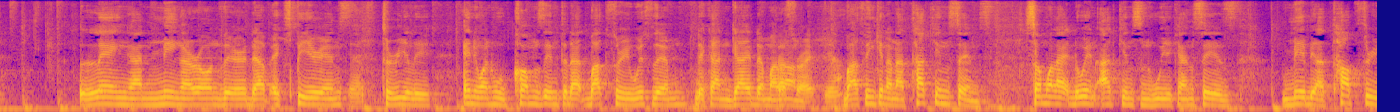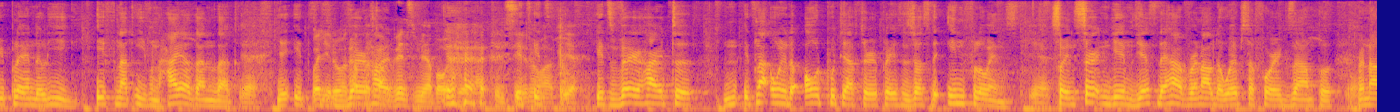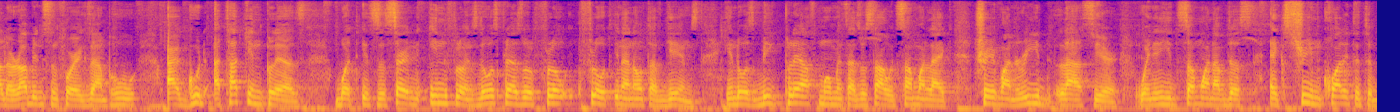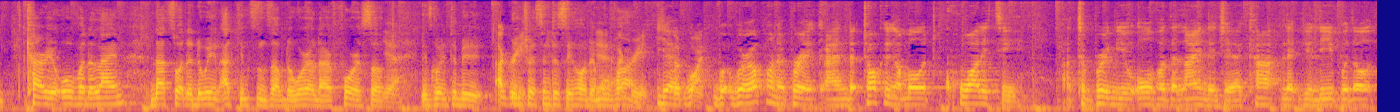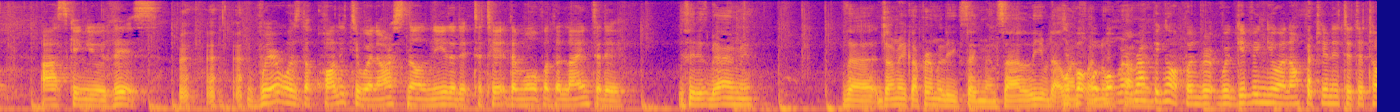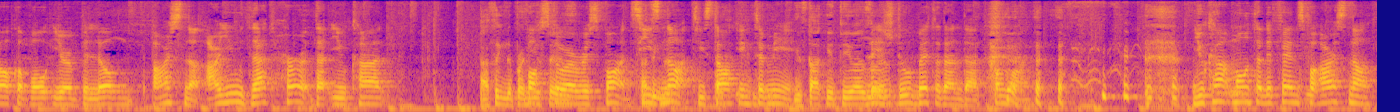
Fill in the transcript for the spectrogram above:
Leng and Ming around there, they have experience Yes. to really anyone who comes into that back three with them, they can guide them around. That's right, yeah. But I think in an attacking sense, someone like Dwayne Atkinson, who you can say is maybe a top three player in the league, if not even higher than that. Yes. yeah, It's Well, you don't have very to hard. convince me about Atkinson, you it's, know it's, what, yeah. it's very hard to. It's not only the output you have to replace; it's just the influence. Yeah. So in certain games, yes, they have Ronaldo Webster, for example, Ronaldo Robinson, for example, who are good attacking players, but it's a certain influence. Those players will float, float in and out of games. In those big playoff moments, as we saw with someone like Trayvon Reed last year, when you need someone of just extreme quality to carry over the line, that's what the Dwayne Atkinsons of the world are for. So Yeah. it's going to be Agreed. interesting to see how they Yeah, move on. agreed. Yeah, Good point. We're up on a break and talking about quality uh, to bring you over the line, DJ. I can't let you leave without asking you this. Where was the quality when Arsenal needed it to take them over the line today? You see this behind me? The Jamaica Premier League segment, so I'll leave that Yeah, one but, for but no we're comment. wrapping up and we're, we're giving you an opportunity to talk about your beloved Arsenal. Are you that hurt that you can't I think the producer foster a response? He's think the- not. He's talking to me. he's talking to you as Lish, well. do better than that. Come on. you can't mount a defense for Arsenal.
